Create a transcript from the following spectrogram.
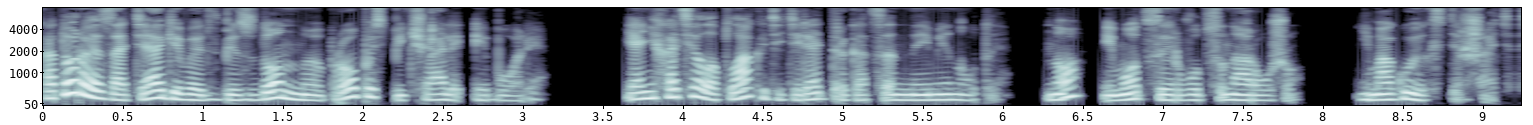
которая затягивает в бездонную пропасть печали и боли. Я не хотела плакать и терять драгоценные минуты, но эмоции рвутся наружу. Не могу их сдержать.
